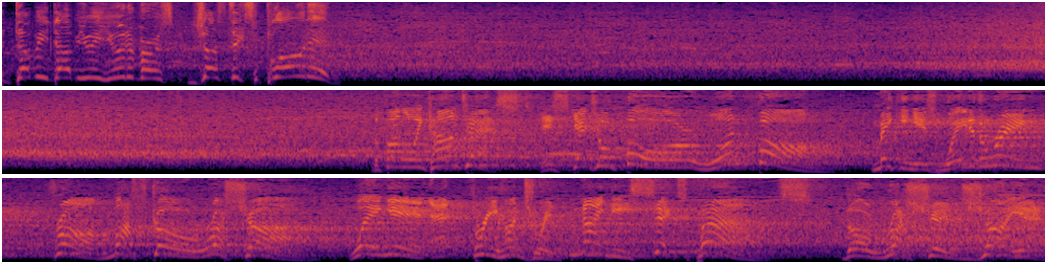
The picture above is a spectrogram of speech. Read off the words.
The WWE Universe just exploded. The following contest is scheduled for one fall. Making his way to the ring from Moscow, Russia. Weighing in at 396 pounds. The Russian Giant,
